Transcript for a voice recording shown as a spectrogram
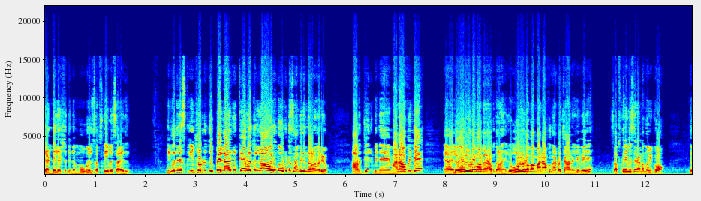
രണ്ട് ലക്ഷത്തിന്റെ മുകളിൽ സബ്സ്ക്രൈബേഴ്സ് ആയത്. നിങ്ങൾ ഇതിന്റെ സ്ക്രീൻഷോട്ട് എടുത്ത് ഇപ്പൊ എല്ലാവർക്കും കേരളത്തിൽ എല്ലാവരും നോക്കേണ്ട സംഗതി എന്താണെന്ന് അറിയോ അർജുൻ പിന്നെ മനാഫിന്റെ ലോറി ഉടമ മനാഫ് ഇതാണ്. ലോറി ഉടമ മനാഫ് എന്നാട്ടോ ചാനലിന്റെ പേര്. സബ്സ്ക്രൈബേഴ്സിന് ഉണ്ടെന്ന് നോക്കിക്കോ. ഇത്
